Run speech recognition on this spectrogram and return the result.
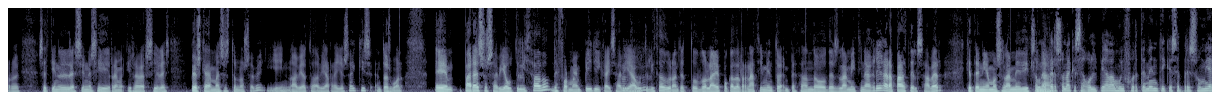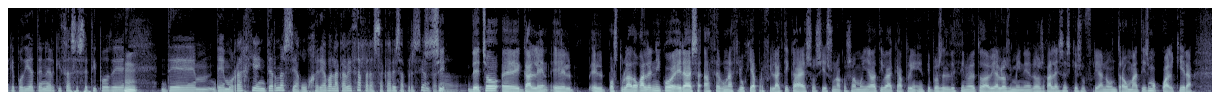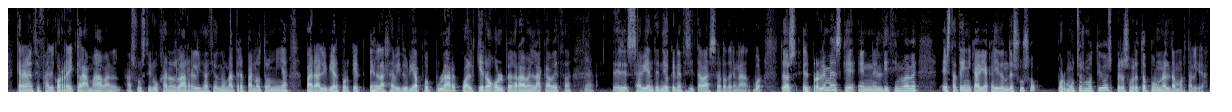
se tienen lesiones irreversibles. Pero es que además esto no se ve y no había todavía rayos X. Entonces, bueno, eh, para eso se había utilizado de forma empírica y se había utilizado durante toda la época del Renacimiento, empezando desde la medicina griega, era parte del saber que teníamos en la medicina. una persona que se golpeaba muy fuertemente y que se presumía que podía tener quizás ese tipo de, hmm. de, hemorragia interna, se agujereaba la cabeza para sacar esa presión. Sí, de hecho, eh, Galen, el, postulado galénico era hacer una cirugía profiláctica eso. Sí, es una cosa muy llamativa que a principios del 19 todavía los mineros galeses que sufrían un traumatismo cualquiera craneoencefálico reclamaban a sus cirujanos la realización de una trepanotomía para aliviar, porque en la sabiduría popular cualquier golpe grave en la cabeza eh, se había entendido que necesitaba ser drenada. Bueno, entonces, el problema es que en el 19 esta técnica había caído en desuso por muchos motivos, pero sobre todo por una alta mortalidad.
